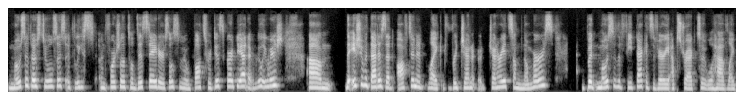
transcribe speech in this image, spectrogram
most of those tools is, at least unfortunately till this day, there's also no bots for Discord yet. I really wish. Um, the issue with that is that often it like regener- generates some numbers, but most of the feedback it's very abstract. So it will have like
